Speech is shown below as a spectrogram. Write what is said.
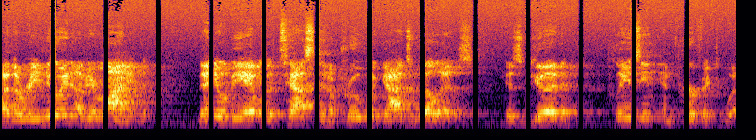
by the renewing of your mind. Then you will be able to test and approve what God's will is, his good, pleasing, and perfect will."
